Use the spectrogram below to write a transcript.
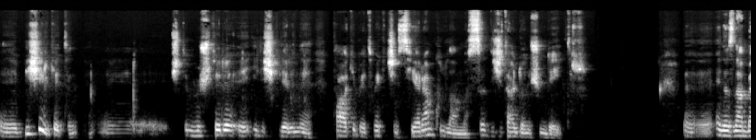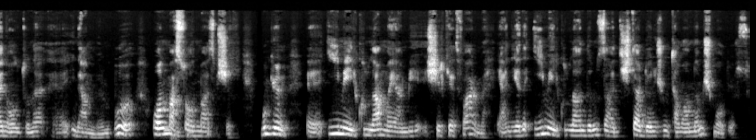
Bir şirketin işte müşteri ilişkilerini takip etmek için CRM kullanması dijital dönüşüm değildir. En azından ben olduğuna inanmıyorum. Bu olmazsa olmaz bir şey. Bugün e-mail kullanmayan bir şirket var mı? Yani ya da e-mail kullandığımız zaman dijital dönüşümü tamamlamış mı oluyoruz?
